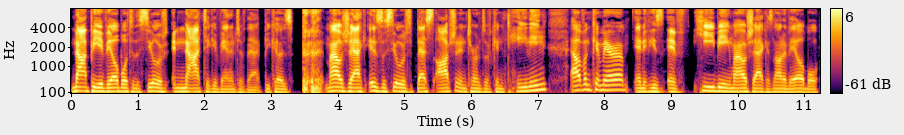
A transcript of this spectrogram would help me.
not be available to the Steelers and not take advantage of that because Myles Jack is the Steelers' best option in terms of containing Alvin Kamara. And if he's if he being Myles Jack is not available,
